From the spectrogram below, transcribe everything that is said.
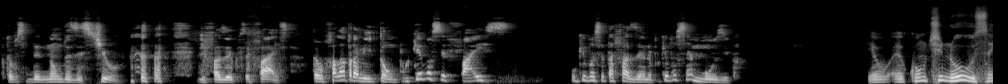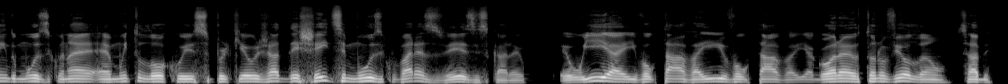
Por que você não desistiu de fazer o que você faz. Então fala para mim, Tom, por que você faz o que você está fazendo? Por que você é músico? Eu, eu continuo sendo músico, né? É muito louco isso, porque eu já deixei de ser músico várias vezes, cara. Eu, eu ia e voltava, ia e voltava, e agora eu tô no violão, sabe?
